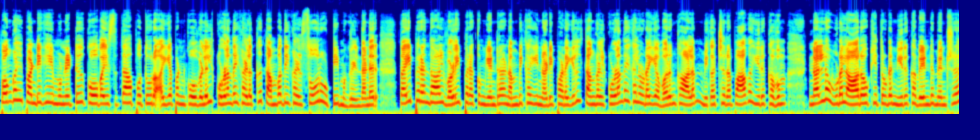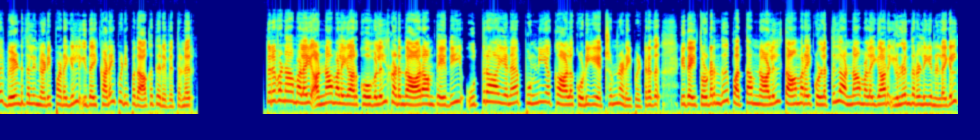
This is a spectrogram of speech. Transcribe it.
பொங்கல் பண்டிகையை முன்னிட்டு கோவை சித்தாபுத்தூர் ஐயப்பன் கோவிலில் குழந்தைகளுக்கு தம்பதிகள் சோறூட்டி மகிழ்ந்தனர். தை பிறந்தால் வழி பிறக்கும் என்ற நம்பிக்கையின் அடிப்படையில் தங்கள் குழந்தைகளுடைய வருங்காலம் மிகச்சிறப்பாக இருக்கவும் நல்ல உடல் ஆரோக்கியத்துடன் இருக்க வேண்டும் என்ற வேண்டுதலின் அடிப்படையில் இதை கடைபிடிப்பதாக தெரிவித்தனர். திருவண்ணாமலை அண்ணாமலையார் கோவிலில் கடந்த ஆறாம் தேதி உத்தராயண புண்ணிய கால கொடியேற்றம் நடைபெற்றது. இதைத் தொடர்ந்து பத்தாம் நாளில் தாமரை குளத்தில் அண்ணாமலையார் எழுந்தருளிய நிலையில்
